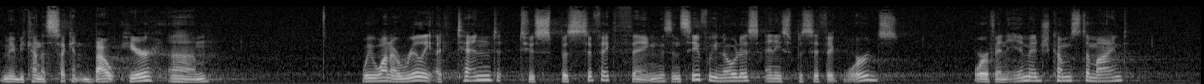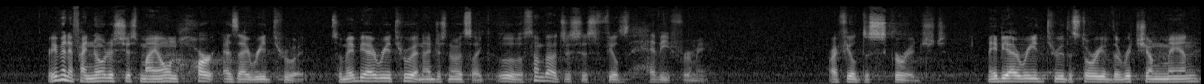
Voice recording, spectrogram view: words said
maybe kind of second bout here, um, we want to really attend to specific things and see if we notice any specific words, or if an image comes to mind or even if I notice just my own heart as I read through it. So maybe I read through it and I just notice, like, oh, something about just, just feels heavy for me. Or I feel discouraged. Maybe I read through the story of the rich young man,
